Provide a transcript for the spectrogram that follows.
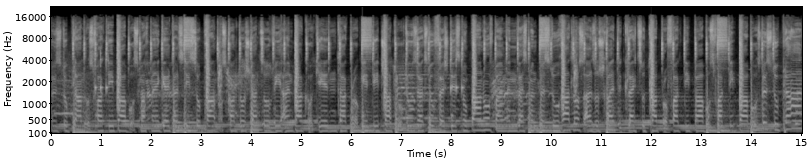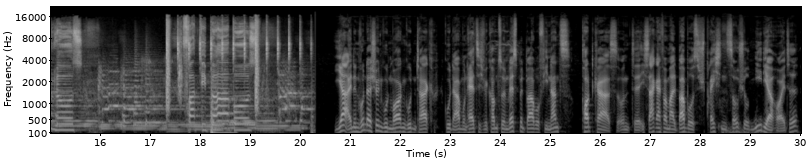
Bist du planlos? Frag die Babos. Mach mehr Geld als die Sopranos. Kontostand so wie ein Barcode. Jeden Tag, Bro, geht die Chart hoch. Du sagst, du verstehst nur Bahnhof. Beim Investment bist du ratlos. Also schreite gleich zu Tat, Bro. Frag die Babos, frag die Babos. Bist du planlos? Frag die Babos. Ja, einen wunderschönen guten Morgen, guten Tag, guten Abend und herzlich willkommen zu Investment Babo Finanz Podcast. Und äh, ich sage einfach mal, Babos sprechen Social Media heute.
